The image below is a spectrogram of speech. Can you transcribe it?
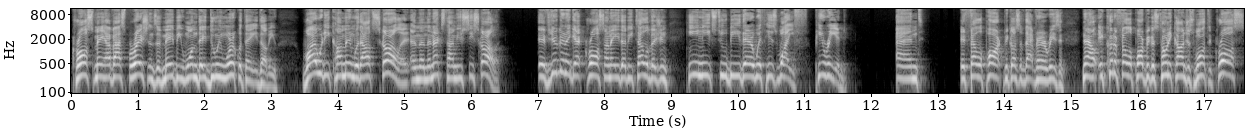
Kross may have aspirations of maybe one day doing work with AEW. Why would he come in without Scarlett and then the next time you see Scarlett? If you're going to get Kross on AEW television, he needs to be there with his wife, period. And It fell apart because of that very reason. Now, it could have fell apart because Tony Khan just wanted Kross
